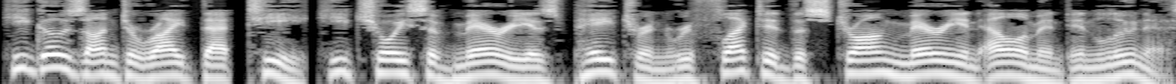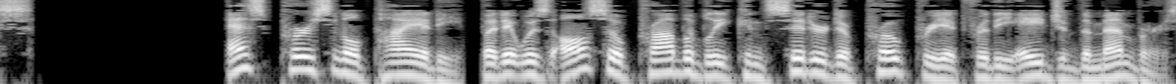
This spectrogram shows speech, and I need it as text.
He goes on to write that he choice of Mary as patron reflected the strong Marian element in Leunis. S personal piety, but it was also probably considered appropriate for the age of the members.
